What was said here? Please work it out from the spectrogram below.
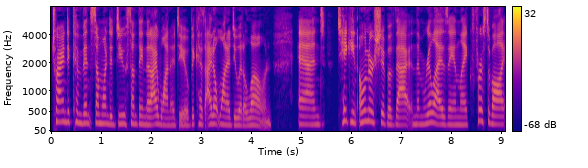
trying to convince someone to do something that I want to do because I don't want to do it alone. And taking ownership of that and then realizing, like, first of all, I,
